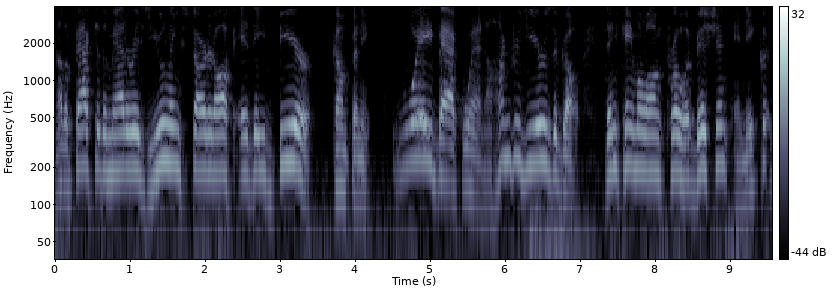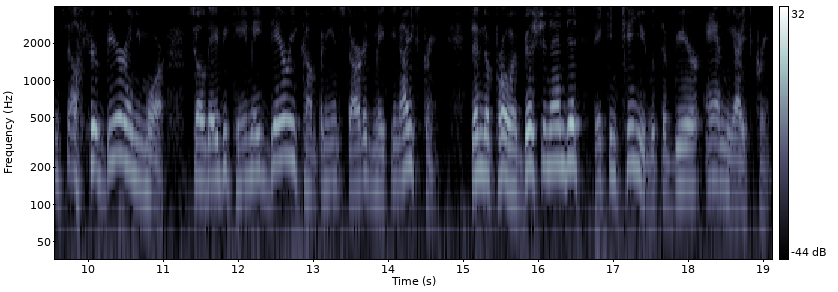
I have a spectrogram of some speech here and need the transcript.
Now, the fact of the matter is, Yuengling started off as a beer company way back when, a hundred years ago. Then came along Prohibition and they couldn't sell their beer anymore. So they became a dairy company and started making ice cream. Then the Prohibition ended, they continued with the beer and the ice cream.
